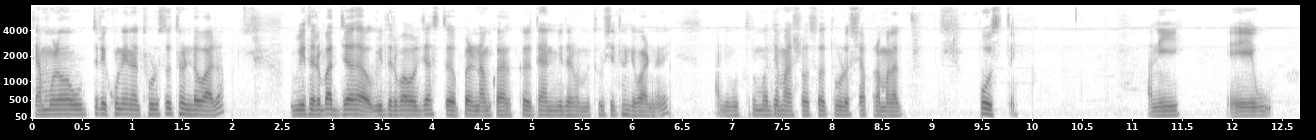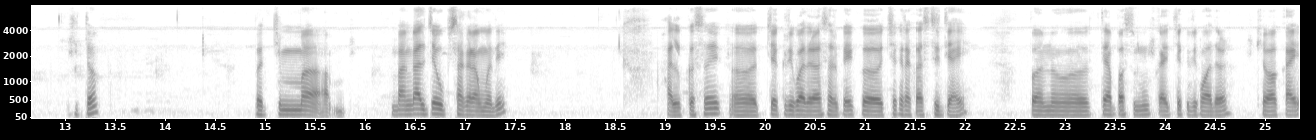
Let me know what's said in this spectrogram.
त्यामुळं उत्तरेकडून येणं थोडंसं थंड वारं विदर्भात जा विदर्भावर जास्त परिणाम कर- करते आणि विदर्भामध्ये थोडीशी थंडी वाढणार आहे. आणि उत्तर मध्य महाराष्ट्रावर थोडंशा प्रमाणात पोचते आणि इथं पश्चिम बंगालच्या उपसागरामध्ये. हलकंसं एक चक्रीवादळासारखं एक चक्राकार स्थिती आहे. पण त्यापासून काय चक्रीवादळ किंवा काय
